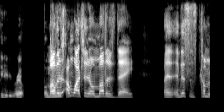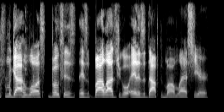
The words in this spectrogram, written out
he really Mother, I'm watching it on Mother's Day, and, and this is coming from a guy who lost both his his biological and his adopted mom last year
